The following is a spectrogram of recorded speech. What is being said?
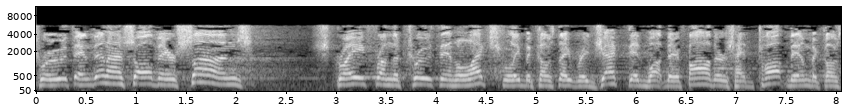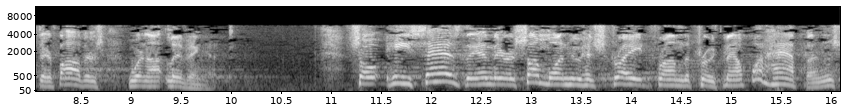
truth, and then I saw their sons stray from the truth intellectually because they rejected what their fathers had taught them because their fathers were not living it. So he says then there is someone who has strayed from the truth. Now, what happens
